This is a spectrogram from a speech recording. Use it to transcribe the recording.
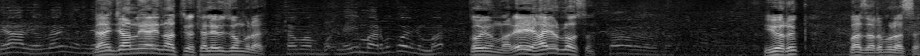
Ne alıyorum ben? Ne, Ben canlı yayın atıyorum televizyon buraya. Tamam, neyim var mı? Koyunum var. Koyun var. İyi hayırlı olsun. Sağ olun. Yörük. Pazarı burası.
